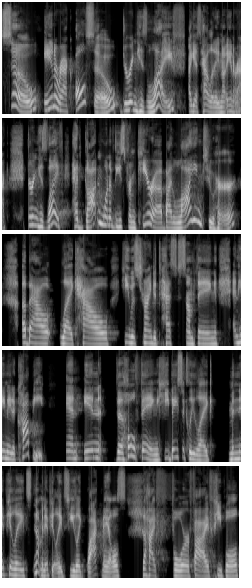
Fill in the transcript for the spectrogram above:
so Anorak also during his life, I guess Halliday, not Anorak, during his life had gotten one of these from Kira by lying to her about like how he was trying to test something and he made a copy. And in the whole thing, he basically like manipulates, not manipulates, he like blackmails the high four or five people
